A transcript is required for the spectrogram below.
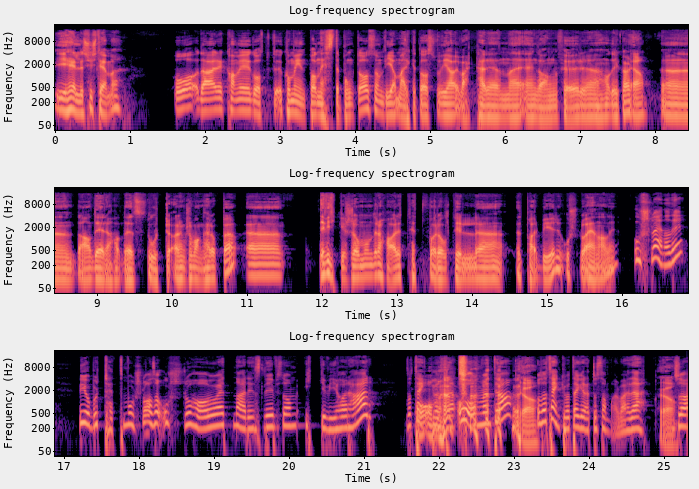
i hele systemet. Og der kan vi godt komme inn på neste punkt òg, som vi har merket oss. For vi har jo vært her en, en gang før, eh, Odd Rikard. Ja. Eh, Da dere hadde et stort arrangement her oppe. Eh, Det virker som om dere har et tett forhold til eh, et par byer. Oslo er en av de. Oslo er en av de. Vi jobber tett med Oslo. Altså, Oslo har jo et næringsliv som ikke vi har her. Og vi at omvendt. Og omvendt, ja. Ja. Og da tenker vi at det er greit å samarbeide. Ja. Så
